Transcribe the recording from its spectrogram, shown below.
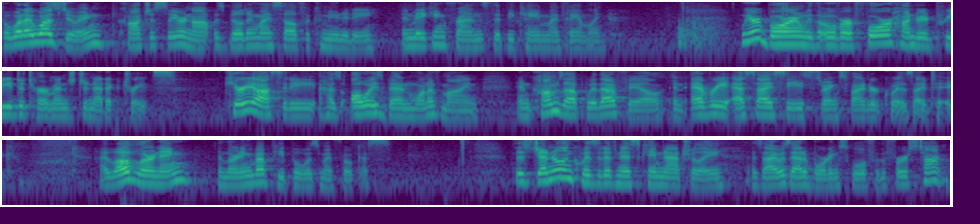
But what I was doing, consciously or not, was building myself a community and making friends that became my family. We are born with over 400 predetermined genetic traits. Curiosity has always been one of mine, and comes up without fail in every SIC StrengthsFinder quiz I take. I love learning, and learning about people was my focus. This general inquisitiveness came naturally as I was at a boarding school for the first time.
